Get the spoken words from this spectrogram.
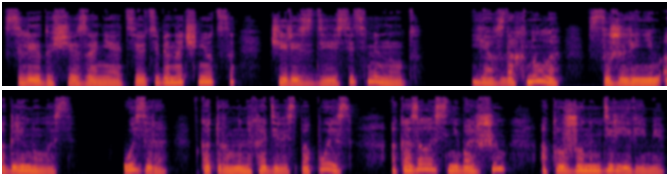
Следующее занятие у тебя начнется через десять минут. Я вздохнула, с сожалением оглянулась. Озеро, в котором мы находились по пояс, оказалось небольшим, окруженным деревьями,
